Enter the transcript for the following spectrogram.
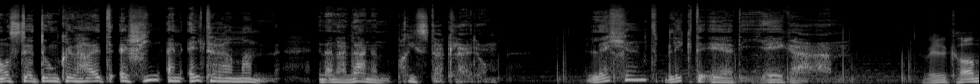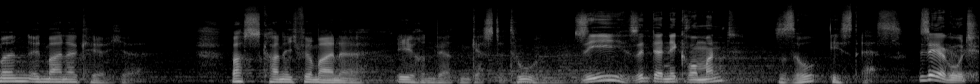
Aus der Dunkelheit erschien ein älterer Mann in einer langen Priesterkleidung. Lächelnd blickte er die Jäger an. Willkommen in meiner Kirche. Was kann ich für meine ehrenwerten Gäste tun? Sie sind der Nekromant? So ist es. Sehr gut.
